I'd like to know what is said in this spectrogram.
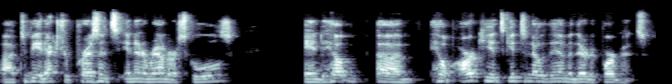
uh, to be an extra presence in and around our schools, and to help um, help our kids get to know them and their departments.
